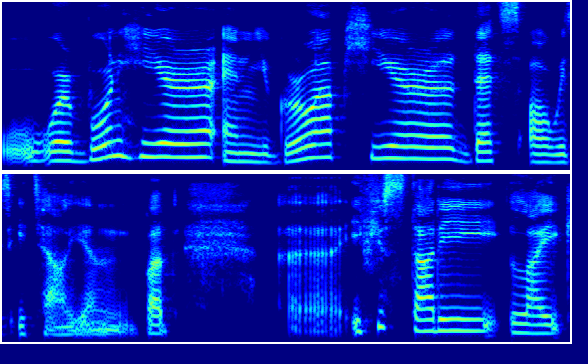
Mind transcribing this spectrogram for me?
were born here and you grow up here, that's always Italian. But uh, if you study like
